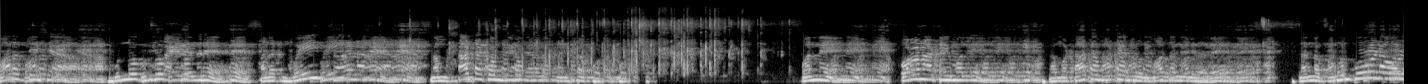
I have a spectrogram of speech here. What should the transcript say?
ಭಾರತ ದೇಶ ಮುನ್ನೋಗ್ತಾ ಆಗಿದೆ ಅಂದ್ರೆ ಅದಕ್ಕೆ ಮೈನ್ ಕಾರಣನೇ ನಮ್ಮ ಟಾಟಾ ಕಂಪ್ನಿ ಅಂತ ಮೊನ್ನೆ ಕೊರೋನಾ ಟೈಮಲ್ಲಿ ನಮ್ಮ ಟಾಟಾ ಒಂದು ಮಾತನ್ನ ಹೇಳಿದ್ದಾರೆ. ನನ್ನ ಸಂಪೂರ್ಣವಾದ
